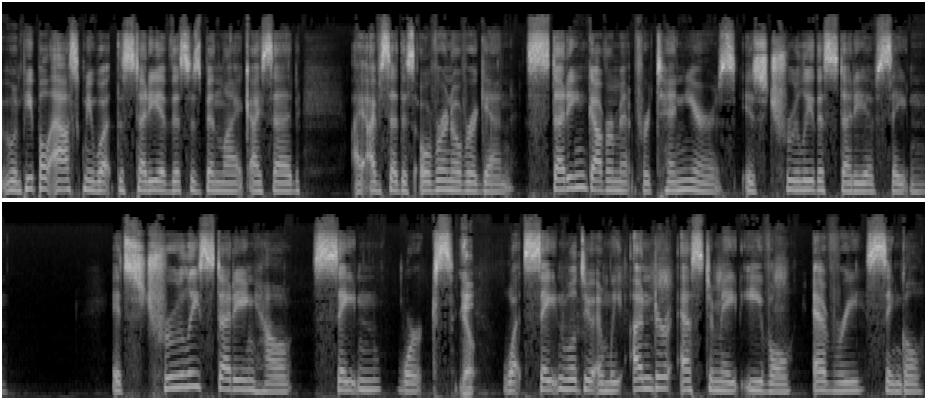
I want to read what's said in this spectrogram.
when people ask me what the study of this has been like, I said, I, I've said this over and over again. Studying government for 10 years is truly the study of Satan. It's truly studying how Satan works Yep. what Satan will do, and we underestimate evil every single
